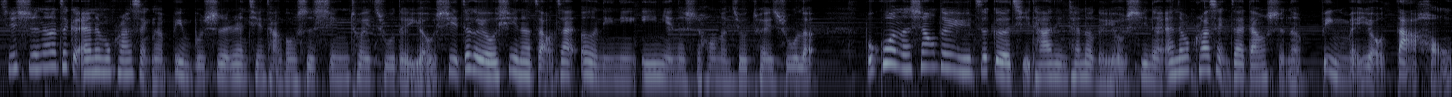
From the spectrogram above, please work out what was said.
其实呢，这个 Animal Crossing 呢，并不是任天堂公司新推出的游戏，这个游戏呢，早在二零零一年的时候呢就推出了。不过呢，相对于这个其他 Nintendo 的游戏呢，Animal Crossing 在当时呢并没有大红。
